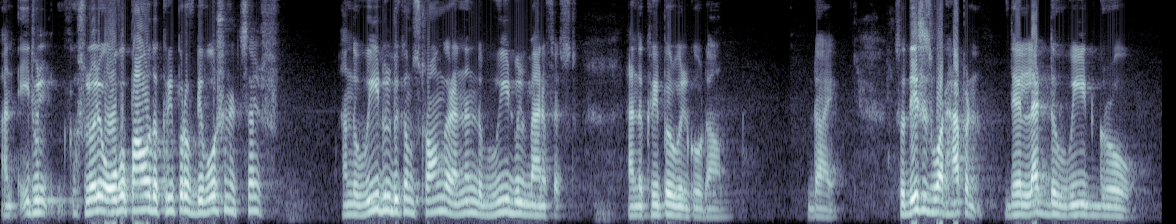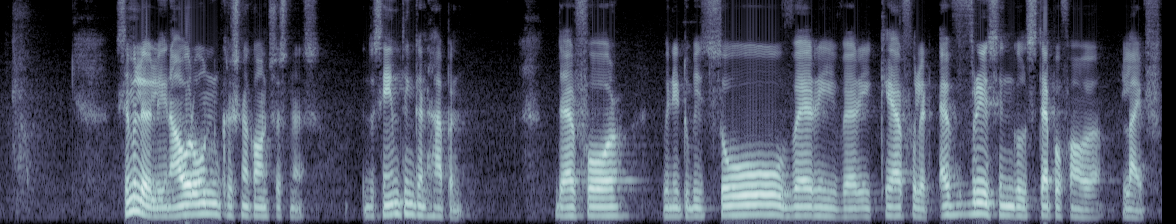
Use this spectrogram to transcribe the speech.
and it will slowly overpower the creeper of devotion itself and the weed will become stronger and then the weed will manifest and the creeper will go down, die. So, this is what happened. They let the weed grow. Similarly, in our own Krishna consciousness, the same thing can happen. Therefore, we need to be so very, very careful at every single step of our life,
